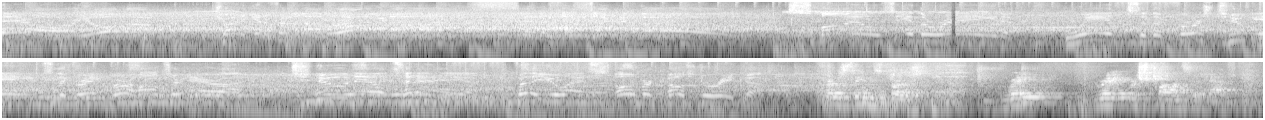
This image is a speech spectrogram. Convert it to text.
there. Arriola trying to get from Alvarado. Goal! Smiles in the rain. Wins in the first two games of the great Berhalter era. 2-0 today for the U.S. over Costa Rica. First things first, great, great response at halftime.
